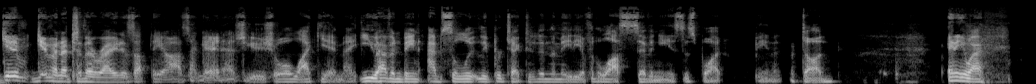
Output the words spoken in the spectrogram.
give, giving it to the Raiders up the arse again as usual. Like, yeah, mate, you haven't been absolutely protected in the media for the last seven years, despite being a dud. Anyway,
